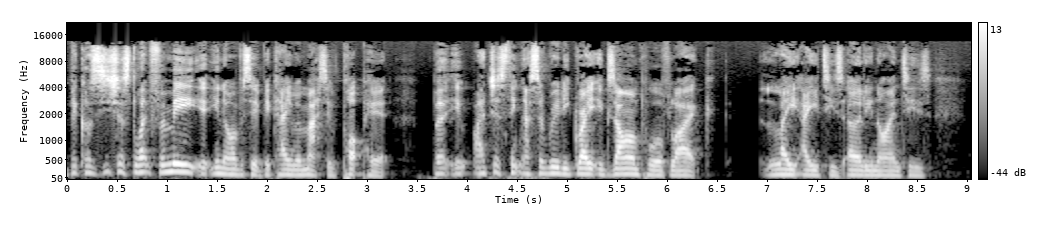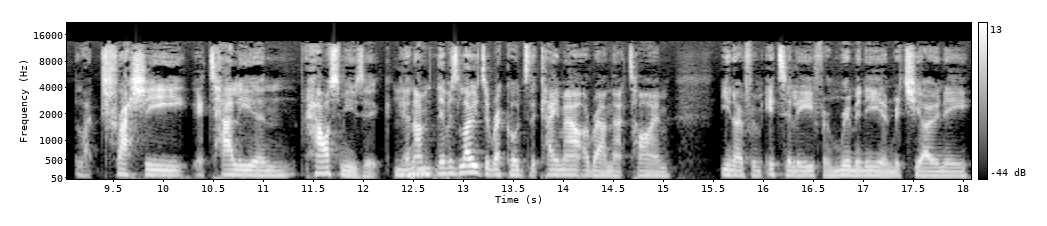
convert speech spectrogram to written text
because it's just like for me, it, you know, obviously it became a massive pop hit, but it, I just think that's a really great example of like late '80s, early '90s, like trashy Italian house music. And I'm, there was loads of records that came out around that time, you know, from Italy, from Rimini and Riccione,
